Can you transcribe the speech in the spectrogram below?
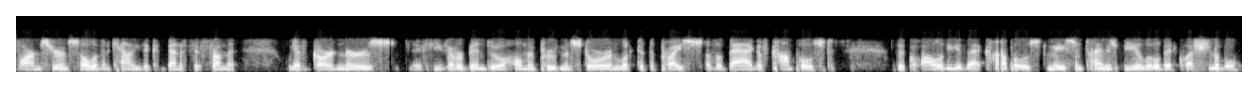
farms here in Sullivan County that could benefit from it. We have gardeners. If you've ever been to a home improvement store and looked at the price of a bag of compost, the quality of that compost may sometimes be a little bit questionable,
